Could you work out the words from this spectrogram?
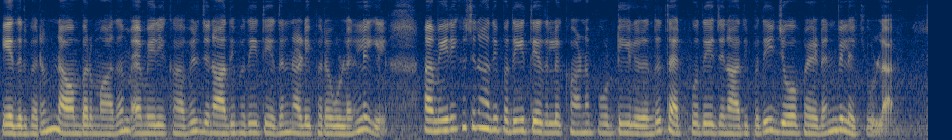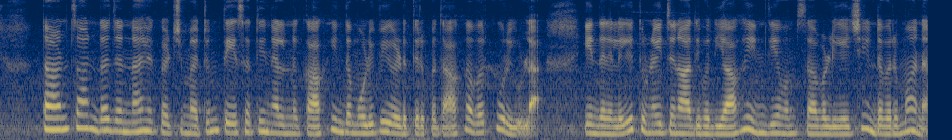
எதிர்வரும் நவம்பர் மாதம் அமெரிக்காவில் ஜனாதிபதி தேர்தல் நடைபெற உள்ள நிலையில் அமெரிக்க ஜனாதிபதி தேர்தலுக்கான போட்டியிலிருந்து தற்போதைய ஜனாதிபதி ஜோ பைடன் விலகியுள்ளார். தான் சார்ந்த ஜனநாயக கட்சி மற்றும் தேசத்தின் நலனுக்காக இந்த முடிவை எடுத்திருப்பதாக அவர் கூறியுள்ளார். இந்த நிலையில் துணை ஜனாதிபதியாக இந்திய வம்சாவளியைச் சேர்ந்தவருமான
